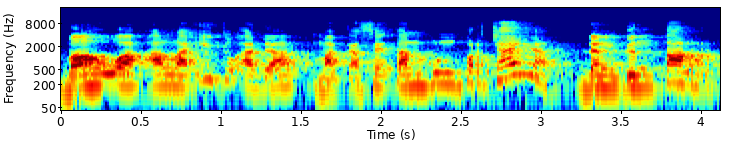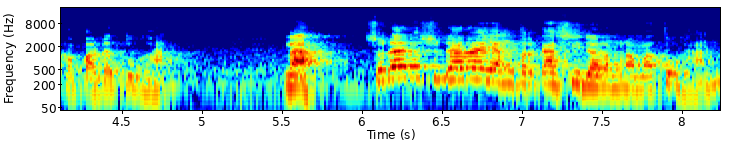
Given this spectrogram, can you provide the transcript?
bahwa Allah itu ada, maka setan pun percaya dan gentar kepada Tuhan. Nah, saudara-saudara yang terkasih dalam nama Tuhan,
